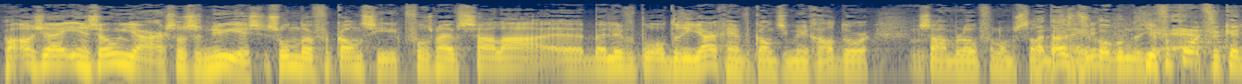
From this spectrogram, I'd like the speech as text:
Maar als jij in zo'n jaar, zoals het nu is, zonder vakantie... Volgens mij heeft Salah eh, bij Liverpool al drie jaar geen vakantie meer gehad... door samenloop van Maar omstandigheden. dat is natuurlijk ook omdat je, verkort African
